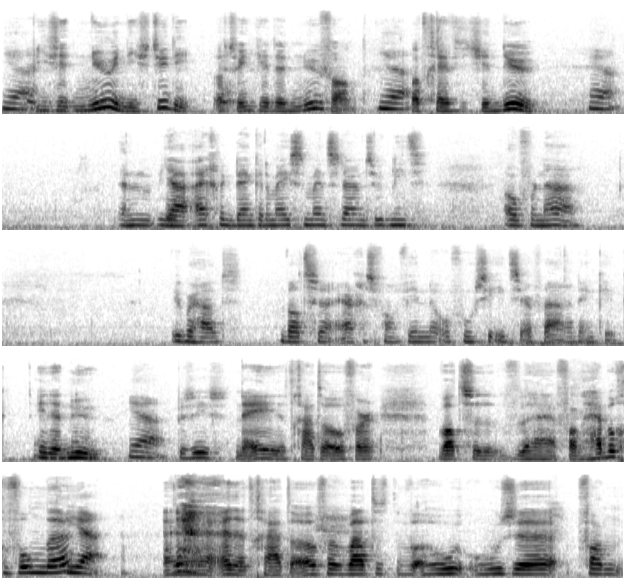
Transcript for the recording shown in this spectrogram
Ja, Je zit nu in die studie. Wat vind je er nu van? ja, Wat geeft het je nu? ja. En ja, eigenlijk denken de meeste mensen daar natuurlijk niet over na. Überhaupt. Wat ze ergens van vinden of hoe ze iets ervaren, denk ik. In het nu. Ja, Precies. Nee, het gaat over wat ze ervan hebben gevonden. ja, Eh, en het gaat over wat het, hoe, hoe ze van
